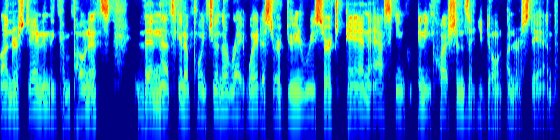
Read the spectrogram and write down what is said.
understanding the components. Then that's going to point you in the right way to start doing research and asking any questions that you don't understand.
